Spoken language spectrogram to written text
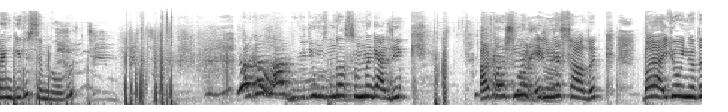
Ben gelirsem ne olur? Arkadaşlar videomuzun da sonuna geldik. Arkadaşımın eline sağlık. Bayağı iyi oynadı.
